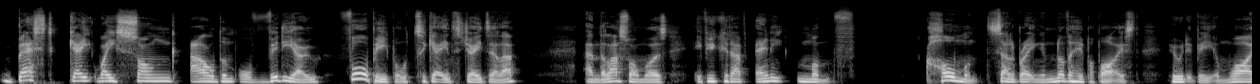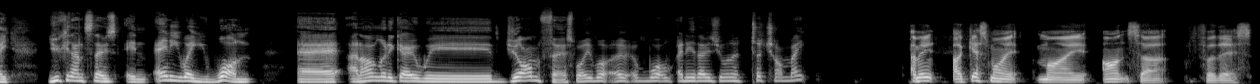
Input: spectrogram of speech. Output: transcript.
best gateway song, album, or video for people to get into J Dilla. And the last one was if you could have any month, whole month celebrating another hip hop artist, who would it be and why? You can answer those in any way you want. Uh, and I'm going to go with Jon first. What, what, uh, what, any of those you want to touch on, mate? I mean, I guess my my answer for this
